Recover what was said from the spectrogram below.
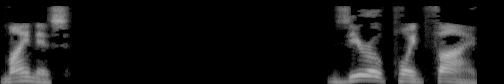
minus 0.5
